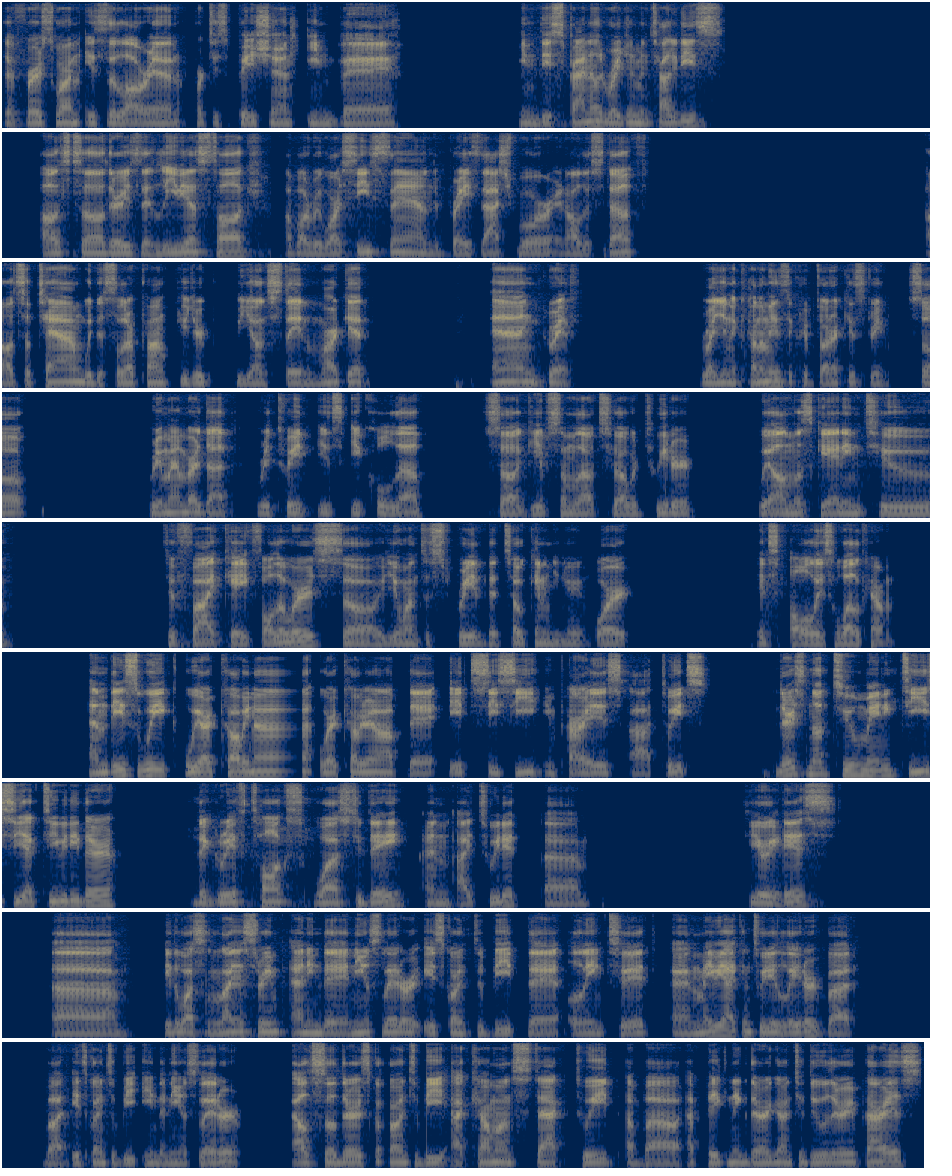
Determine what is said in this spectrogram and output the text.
The first one is the Laurean participation in the in this panel, regen mentalities. Also, there is the Livia's talk about reward system, the praise dashboard, and all the stuff. Also, Tam with the solar punk future beyond state and market, and Griff, regen economy is the crypto anarchist dream. So remember that retweet is equal love. So give some love to our Twitter. We almost getting to to 5k followers. So if you want to spread the token engineering work, it's always welcome. And this week we are covering up we're covering up the ETHCC in Paris uh, tweets. There's not too many TC activity there. The Griff talks was today, and I tweeted. Um, here it is. Um, it was live stream, and in the newsletter is going to be the link to it. And maybe I can tweet it later, but but it's going to be in the newsletter. Also, there's going to be a Commons Stack tweet about a picnic they're going to do there in Paris,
